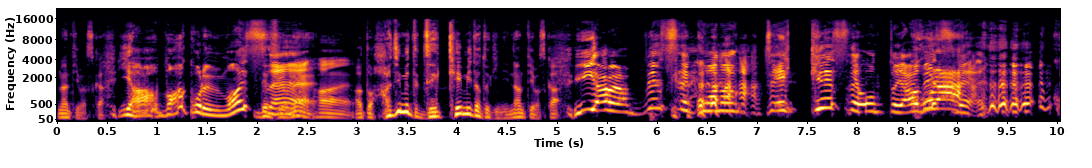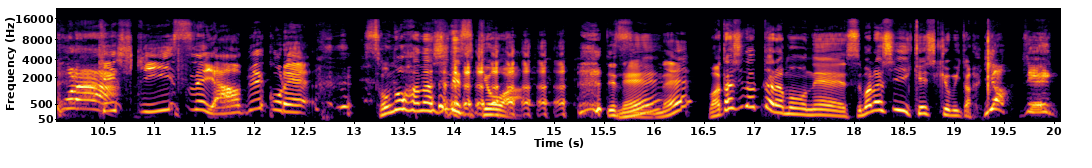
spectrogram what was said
なんて言いますか？やばこれうまいっすね。ですよね。はあと初めて絶景見た時になんて言いますか？いいややべえっすね。この絶景っすね。ほんとやべえっすね。こら！景色いいっすね。やべえこれ。その話です今日は。ですね。ね？私だったらもうね素晴らしい景色を見た。らいや絶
